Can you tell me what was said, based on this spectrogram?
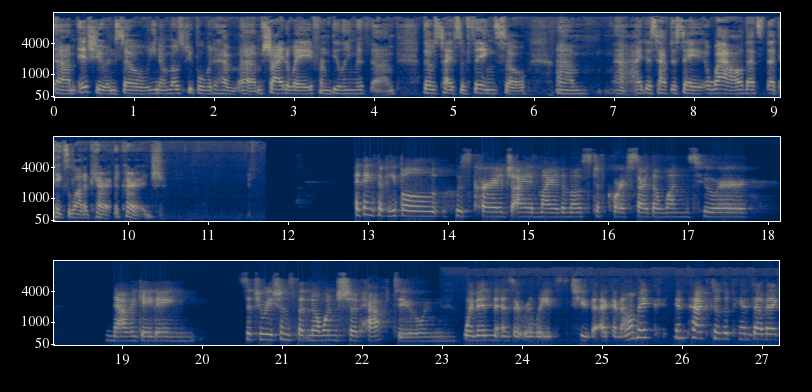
um issue and so, you know, most people would have um shied away from dealing with um those types of things. So, um I just have to say, wow, that's that takes a lot of courage. I think the people whose courage I admire the most, of course, are the ones who are navigating situations that no one should have to. And women, as it relates to the economic impact of the pandemic.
